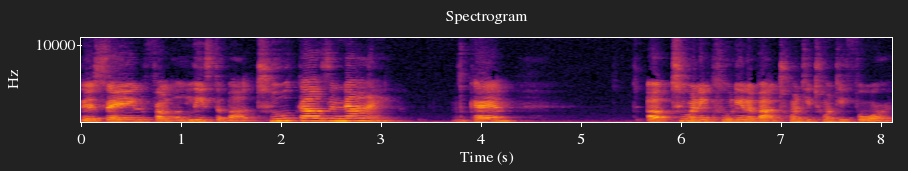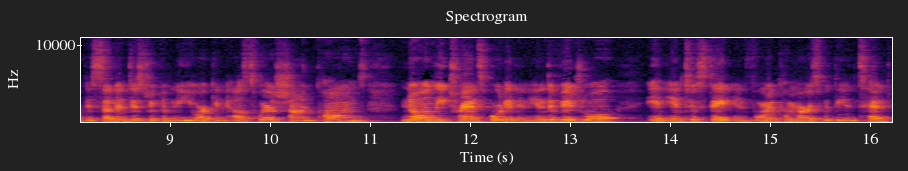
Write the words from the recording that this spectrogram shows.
They're saying from at least about 2009, okay? Up to and including about 2024, the Southern District of New York and elsewhere, Sean Combs knowingly transported an individual in interstate and foreign commerce with the intent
